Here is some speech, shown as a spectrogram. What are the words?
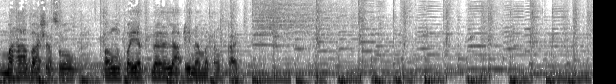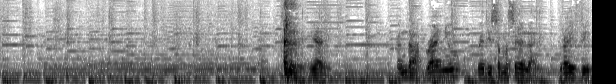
mahaba siya. So, pang payat na lalaki na matangkad. Yan. Ganda. Brand new. Pwede sa maselan. Dry fit.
